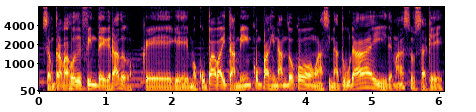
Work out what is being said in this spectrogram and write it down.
O sea, un trabajo de fin de grado que, que me ocupaba y también compaginando con asignaturas y demás. O sea que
